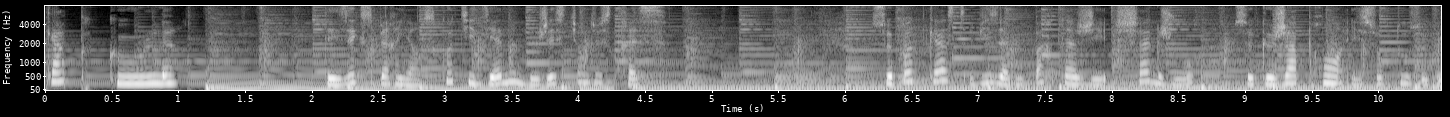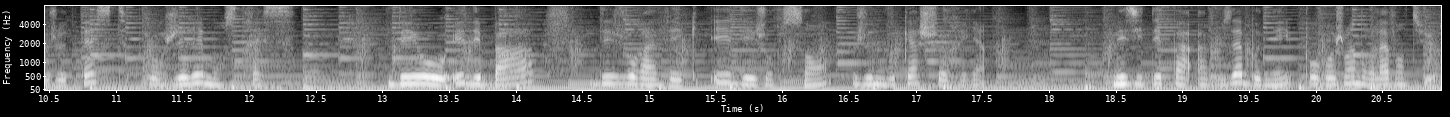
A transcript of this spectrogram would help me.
Cap Cool Des expériences quotidiennes de gestion du stress. Ce podcast vise à vous partager chaque jour ce que j'apprends et surtout ce que je teste pour gérer mon stress. Des hauts et des bas, des jours avec et des jours sans, je ne vous cache rien. N'hésitez pas à vous abonner pour rejoindre l'aventure.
